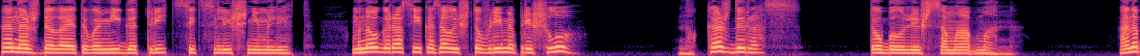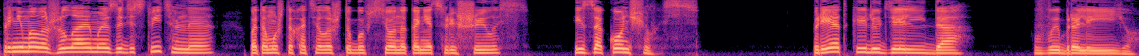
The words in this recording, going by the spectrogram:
Она ждала этого мига тридцать с лишним лет. Много раз ей казалось, что время пришло, но каждый раз то был лишь самообман. Она принимала желаемое за действительное, потому что хотела, чтобы все наконец решилось и закончилось. Предки людей льда выбрали ее.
